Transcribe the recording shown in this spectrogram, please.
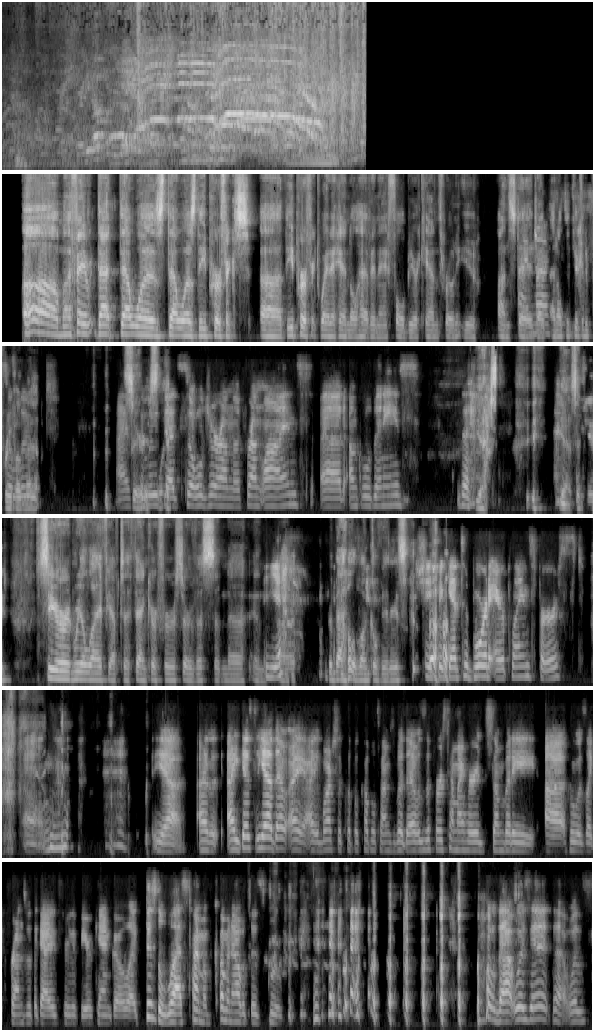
Straight up, yeah. Oh, my favorite that that was that was the perfect uh the perfect way to handle having a full beer can thrown at you on stage. I, I, must don't think you can improve on that. salute- I salute that soldier on the front lines at Uncle Vinny's. The, Yes. yes. If you see her in real life, you have to thank her for her service and uh and Yeah. uh, the Battle of Uncle Vinny's. she should get to board airplanes first, and yeah, I I guess yeah that I I watched the clip a couple times, but that was the first time I heard somebody uh, who was like friends with the guy who threw the beer can go like, "This is the last time I'm coming out with this group." oh, that was it. That was.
